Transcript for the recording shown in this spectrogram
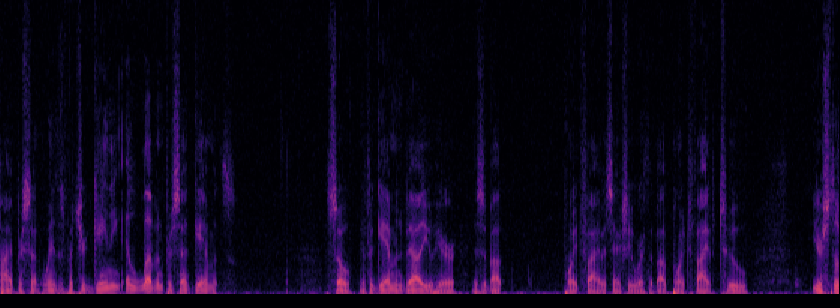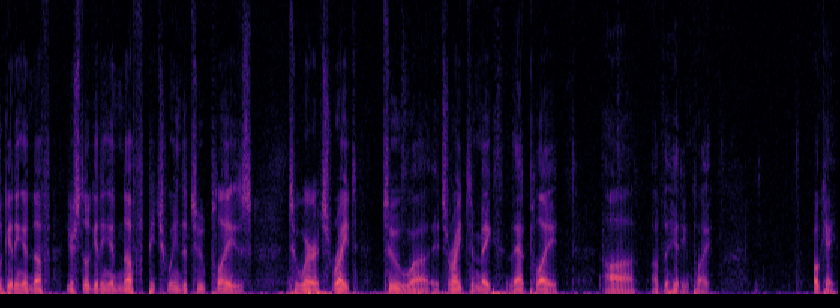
5% wins, but you're gaining 11% gammons. So if a gammon value here is about 0.5, it's actually worth about 0.52. You're still getting enough. You're still getting enough between the two plays to where it's right to uh, it's right to make that play uh, of the hitting play. Okay,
